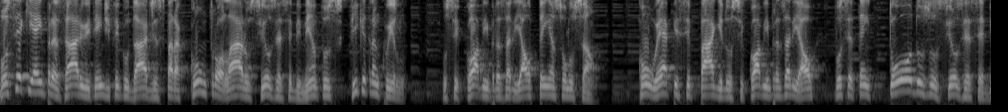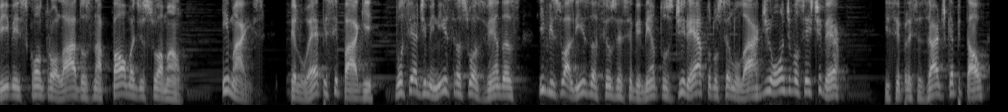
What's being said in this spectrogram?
Você que é empresário e tem dificuldades para controlar os seus recebimentos, fique tranquilo. O Cicobi Empresarial tem a solução. Com o app do Cicobi Empresarial, você tem todos os seus recebíveis controlados na palma de sua mão. E mais, pelo app você administra suas vendas e visualiza seus recebimentos direto no celular de onde você estiver. E se precisar de capital,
